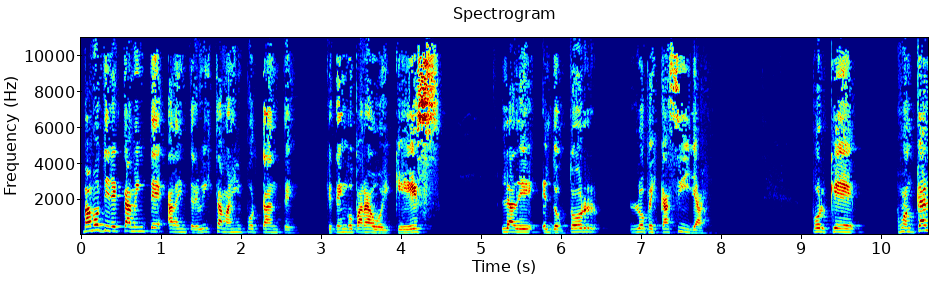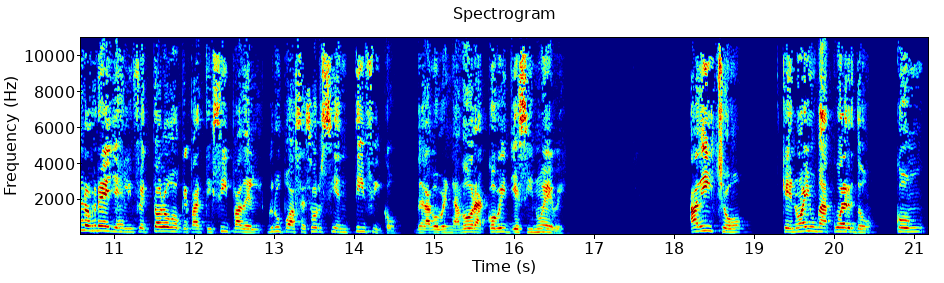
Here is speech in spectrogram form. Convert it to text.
Vamos directamente a la entrevista más importante que tengo para hoy, que es la del el doctor López Casilla, porque Juan Carlos Reyes, el infectólogo que participa del grupo asesor científico de la gobernadora COVID-19, ha dicho que no hay un acuerdo con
